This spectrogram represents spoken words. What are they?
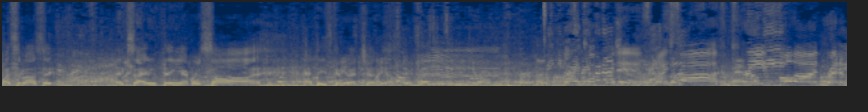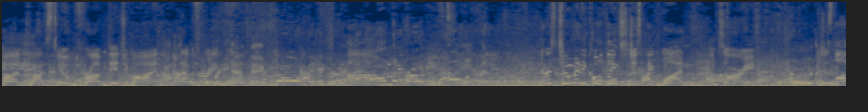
What's the most exciting thing you ever saw at these conventions? It is. I saw a complete full-on Renamon costume from Digimon. That was pretty cool. epic. Um, there's too many cool things to just pick one. I'm sorry. I just love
